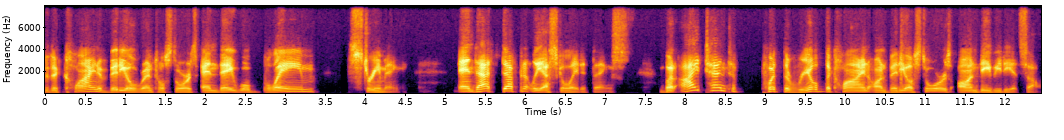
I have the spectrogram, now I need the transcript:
the decline of video rental stores and they will blame streaming. And that definitely escalated things. But I tend to put the real decline on video stores on DVD itself.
